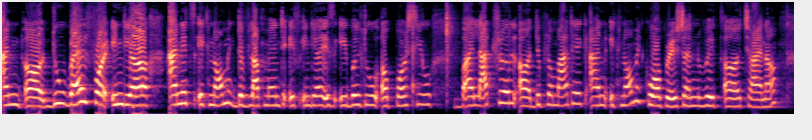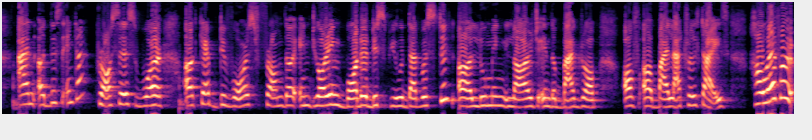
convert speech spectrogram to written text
and uh, do well for India and its economic development if India is able to uh, pursue bilateral uh, diplomatic and economic cooperation with uh, China. And uh, this entire process were kept divorced from the enduring border dispute that was still looming large in the backdrop of bilateral ties. However,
